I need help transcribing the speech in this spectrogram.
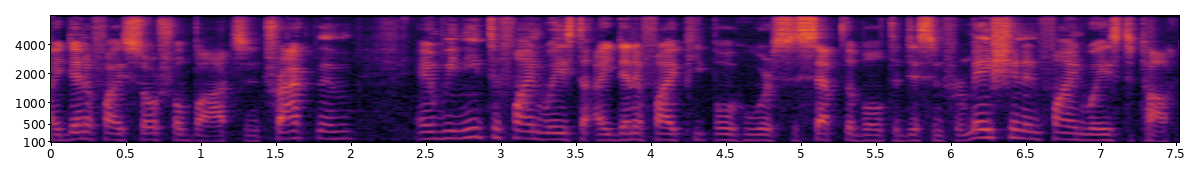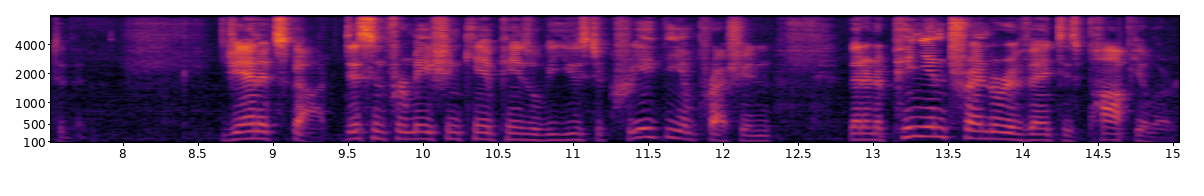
identify social bots, and track them and we need to find ways to identify people who are susceptible to disinformation and find ways to talk to them. Janet Scott, disinformation campaigns will be used to create the impression that an opinion, trend, or event is popular,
